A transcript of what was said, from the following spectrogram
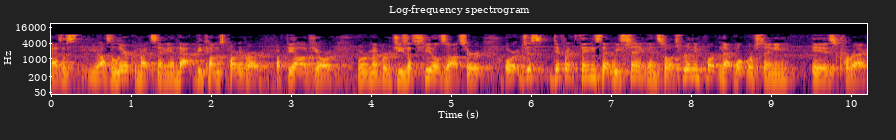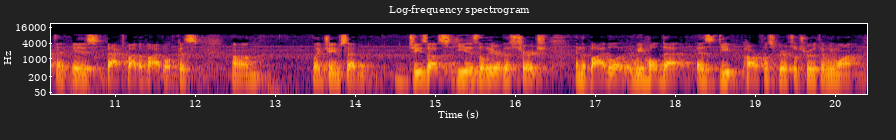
As a, you know, as a lyric we might sing, and that becomes part of our, our theology, or we'll remember Jesus heals us, or, or just different things that we sing. And so it's really important that what we're singing is correct and is backed by the Bible, because, um, like James said, Jesus, He is the leader of this church, and the Bible, we hold that as deep, powerful spiritual truth, and we want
